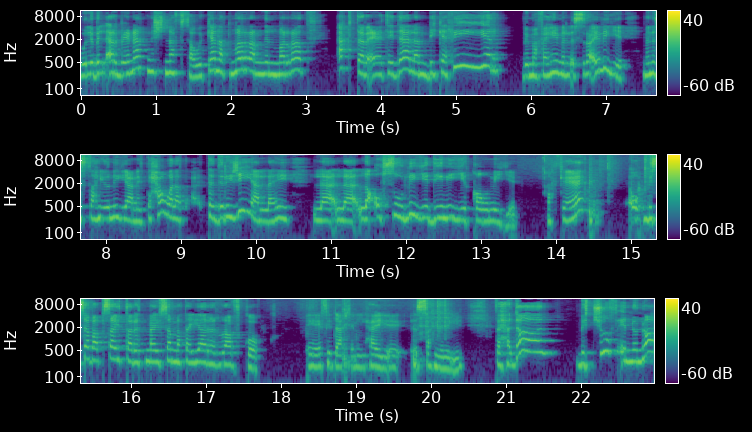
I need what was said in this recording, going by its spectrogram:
واللي بالأربعينات مش نفسها وكانت مرة من المرات أكثر اعتدالا بكثير بمفاهيم الإسرائيلية من الصهيونية. يعني تحولت تدريجيا لهي لأصولية دينية قومية. أوكي؟ بسبب سيطرة ما يسمى تيار الراب كوك إيه، في داخل هاي الصهيونية. فهدول بتشوف إنه نوع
